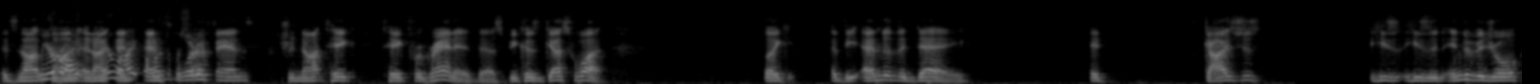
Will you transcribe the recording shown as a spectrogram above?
It's not You're done. right, And I you're and, right, and 100%. Florida fans should not take take for granted this because guess what? Like at the end of the day, it guys just he's he's an individual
